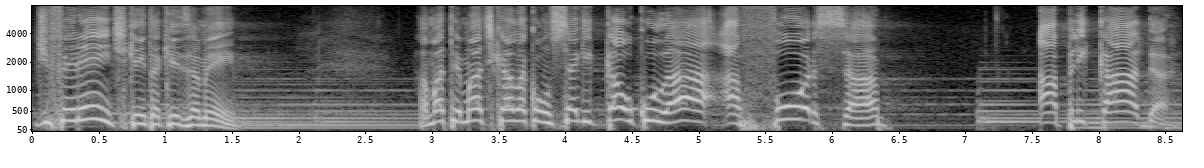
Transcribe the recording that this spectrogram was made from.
diferente. Quem está aqui diz amém. A matemática ela consegue calcular a força aplicada.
